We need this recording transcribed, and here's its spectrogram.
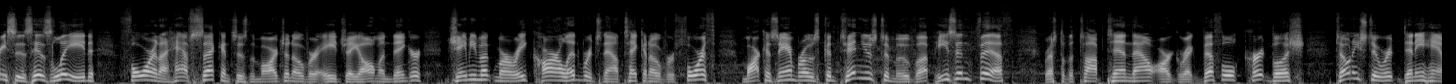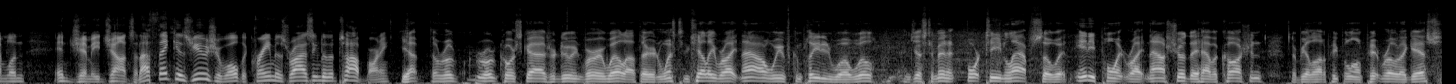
increases his lead. Four and a half seconds is the margin over A.J. Allmendinger. Jamie McMurray, Carl Edwards now taking over fourth. Marcos Ambrose continues to move up. He's in fifth. Rest of the top 10 now are Greg Biffle, Kurt Busch, Tony Stewart, Denny Hamlin, and Jimmie Johnson. I think, as usual, the cream is rising to the top, Barney. Yep, the road, road course guys are doing very well out there. And Winston Kelley, right now, we've completed, well, we'll, in just a minute, 14 laps. So at any point right now, should they have a caution, there'll be a lot of people on pit road, I guess.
